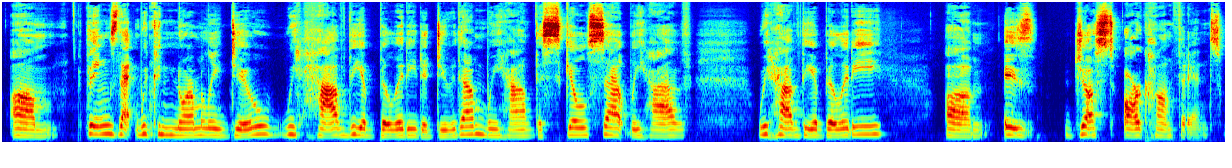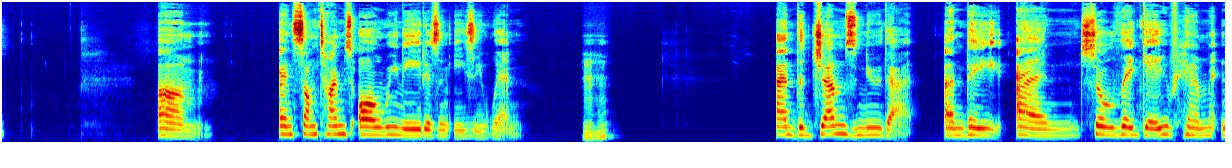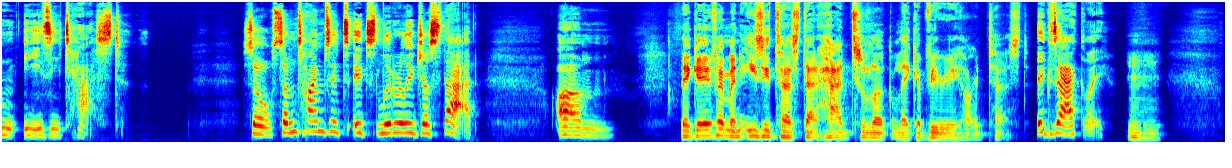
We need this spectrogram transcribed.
um things that we can normally do. We have the ability to do them. We have the skill set. We have we have the ability um is just our confidence. Um and sometimes all we need is an easy win Mm-hmm. and the gems knew that and they and so they gave him an easy test so sometimes it's it's literally just that um They gave him an easy test that had to look like a very hard test. Exactly. Mm-hmm.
